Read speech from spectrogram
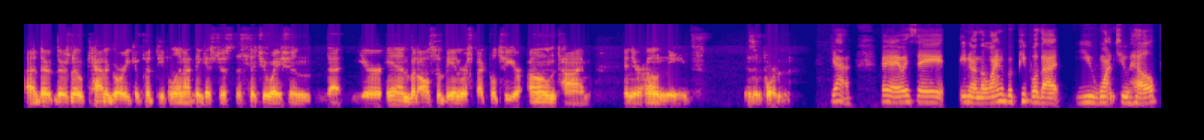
uh, there, there's no category you can put people in. I think it's just the situation that you're in, but also being respectful to your own time and your own needs is important. Yeah. I always say, you know, in the lineup of people that you want to help,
